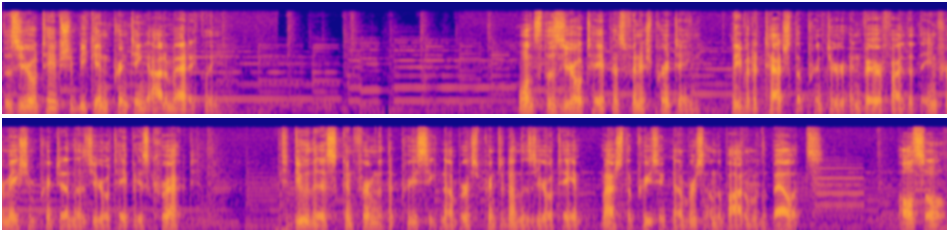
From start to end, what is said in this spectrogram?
The zero tape should begin printing automatically. Once the zero tape has finished printing, leave it attached to the printer and verify that the information printed on the zero tape is correct. To do this, confirm that the precinct numbers printed on the zero tape match the precinct numbers on the bottom of the ballots. Also,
